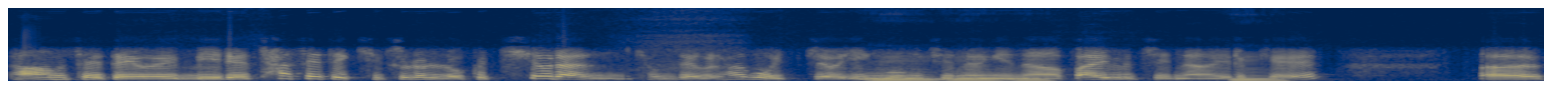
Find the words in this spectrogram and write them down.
다음 세대의 미래 차세대 기술을 놓고 치열한 경쟁을 하고 있죠. 인공지능이나 음, 음, 5G나 음. 이렇게 음. 어,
